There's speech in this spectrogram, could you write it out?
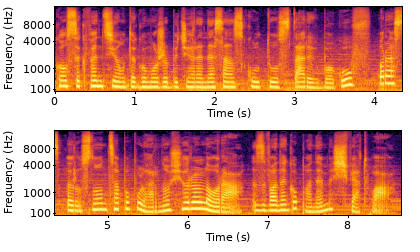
Konsekwencją tego może być renesans kultu starych bogów oraz rosnąca popularność Rollora, zwanego Panem Światła.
